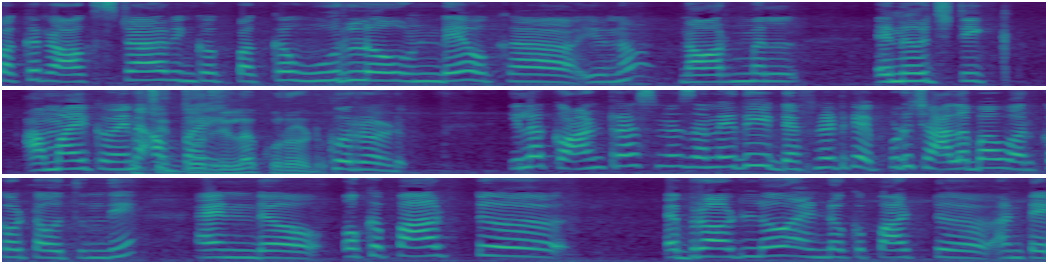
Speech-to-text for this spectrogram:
పక్క రాక్ స్టార్ ఇంకొక పక్క ఊర్లో ఉండే ఒక యూనో నార్మల్ ఎనర్జెటిక్ అమాయకమైన అబ్బాయి. కుర్రోడు. కుర్రోడు. ఇలా కాంట్రాస్ట్నెస్ అనేది డెఫినెట్గా ఎప్పుడు చాలా బాగా వర్కౌట్ అవుతుంది. అండ్ ఒక పార్ట్ అబ్రాడ్లో అండ్ ఒక పార్ట్ అంటే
